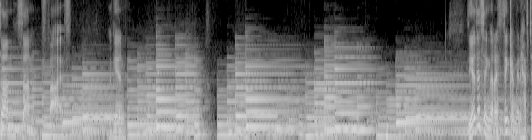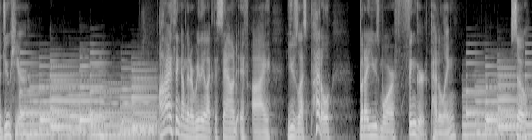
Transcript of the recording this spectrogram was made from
thumb, thumb, five. Again. The other thing that I think I'm going to have to do here, I think I'm going to really like the sound if I use less pedal, but I use more finger pedaling. So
